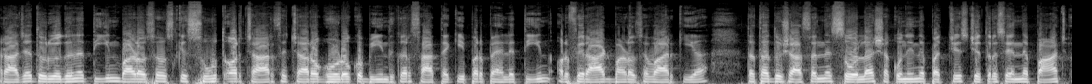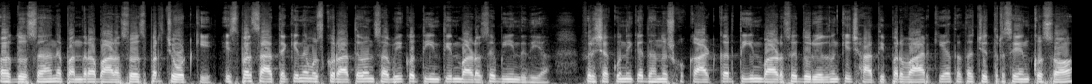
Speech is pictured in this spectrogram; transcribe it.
राजा दुर्योधन ने तीन बाड़ों से उसके सूत और चार से चारों घोड़ों को बींध कर सातकी पर पहले तीन और फिर आठ बाड़ों से वार किया, तथा दुशासन ने सोलह, शकुनी ने पच्चीस, चित्रसेन ने पाँच और दुसह ने पंद्रह बाड़ों से उस पर चोट की। इस पर सात्यकी ने मुस्कुराते हुए उन सभी को तीन तीन बाड़ों से बींध दिया। फिर शकुनी के धनुष को काटकर तीन बाड़ों से दुर्योधन की छाती पर वार किया, तथा चित्रसेन को सौ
